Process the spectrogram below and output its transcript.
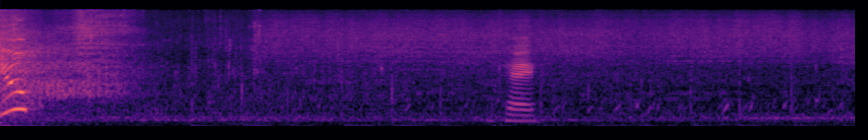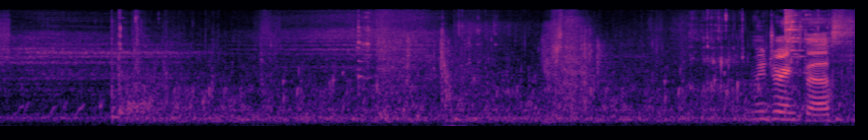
Nope. Okay. Drink this.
